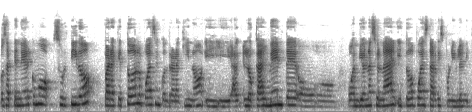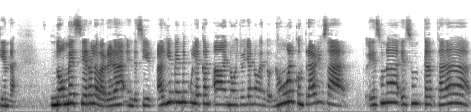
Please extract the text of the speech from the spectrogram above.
o sea, tener como surtido para que todo lo puedas encontrar aquí, ¿no? Y, localmente o, o, envío nacional y todo puede estar disponible en mi tienda. No me cierro la barrera en decir, ¿alguien vende en Culiacán? Ay, no, yo ya no vendo. No, al contrario, o sea, es una, es un, cada,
